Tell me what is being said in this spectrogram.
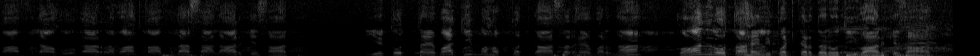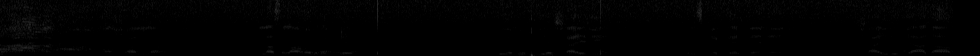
काफिला होगा रवा, काफिला सालार के साथ। ये तो तैबा की मोहब्बत का असर है, वरना कौन रोता है लिपट कर दरो दीवार के साथ? शायरी। के आदाब।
